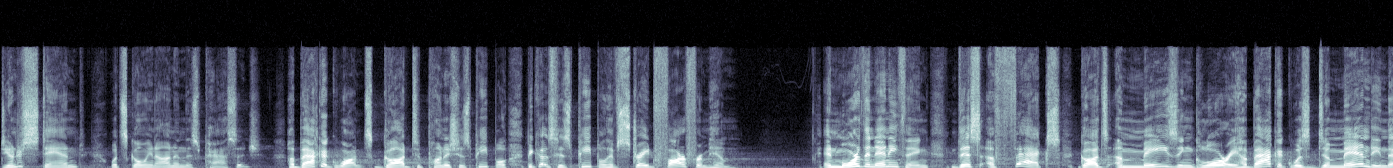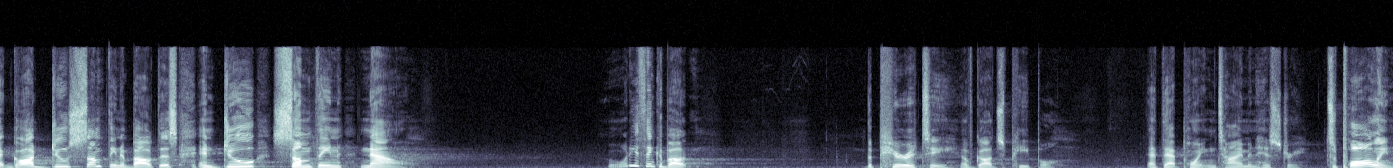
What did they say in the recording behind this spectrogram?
Do you understand what's going on in this passage? Habakkuk wants God to punish his people because his people have strayed far from him. And more than anything, this affects God's amazing glory. Habakkuk was demanding that God do something about this and do something now. What do you think about the purity of God's people at that point in time in history? It's appalling.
